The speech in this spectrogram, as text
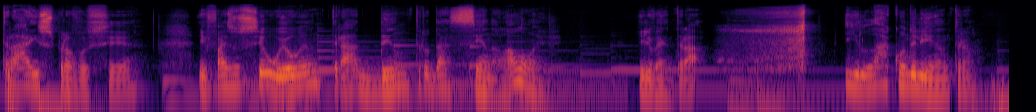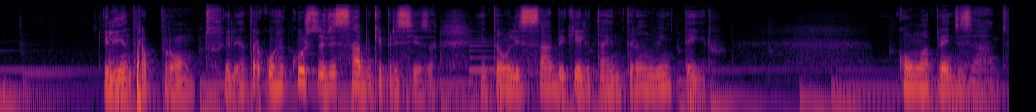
traz para você e faz o seu eu entrar dentro da cena, lá longe. Ele vai entrar e lá quando ele entra, ele entra pronto, ele entra com recursos, ele sabe o que precisa. Então ele sabe que ele está entrando inteiro, com um aprendizado,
